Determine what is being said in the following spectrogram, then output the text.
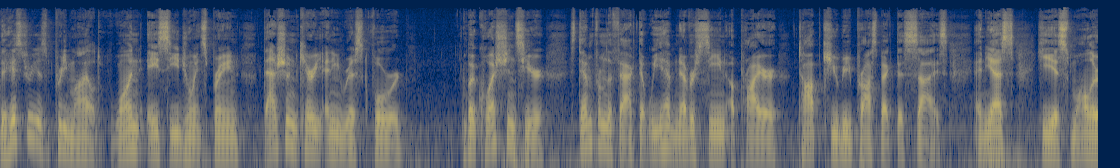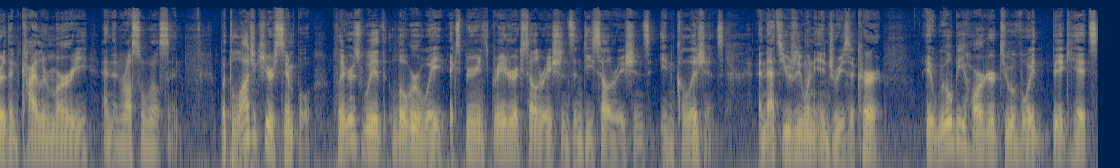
The history is pretty mild. One AC joint sprain, that shouldn't carry any risk forward. But questions here stem from the fact that we have never seen a prior top QB prospect this size. And yes, he is smaller than Kyler Murray and then Russell Wilson. But the logic here is simple. Players with lower weight experience greater accelerations and decelerations in collisions, and that's usually when injuries occur. It will be harder to avoid big hits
